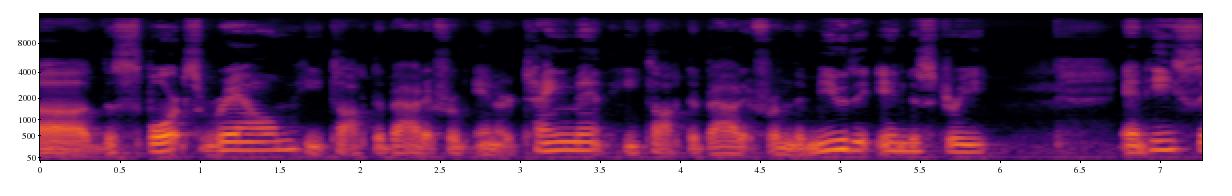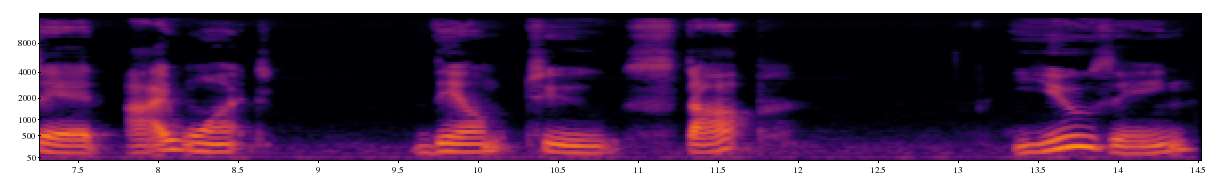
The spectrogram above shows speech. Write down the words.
uh, the sports realm, he talked about it from entertainment, he talked about it from the music industry. And he said, I want them to stop using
